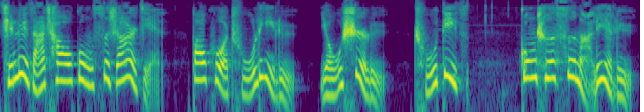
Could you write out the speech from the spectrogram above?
秦律杂抄共四十二简，包括除吏律、游士律、除弟子、公车司马列律、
